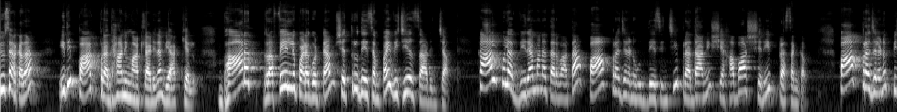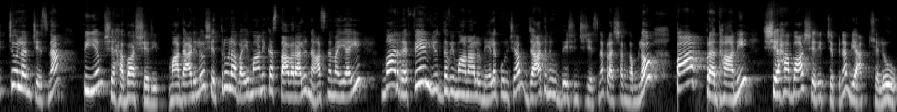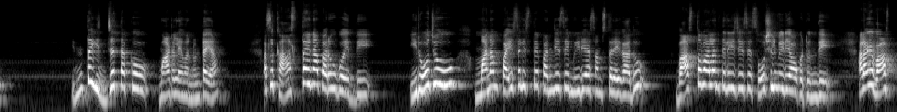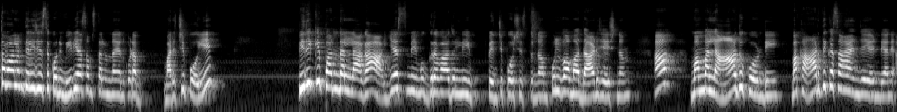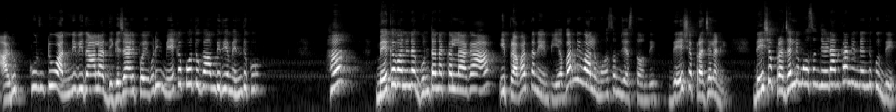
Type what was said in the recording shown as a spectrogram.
చూశారు కదా? ఇది పాక్ ప్రధాని మాట్లాడిన వ్యాఖ్యలు. భారత్ రఫేల్ను పడగొట్టాం శత్రు దేశంపై విజయం సాధించాం. కాల్పుల విరమణ తర్వాత పాక్ ప్రజలను ఉద్దేశించి ప్రధాని షెహబాజ్ షరీఫ్ ప్రసంగం. పాక్ ప్రజలను పిచ్చోళ్ళను చేసిన పిఎం షెహబాజ్ షరీఫ్. మా దాడిలో శత్రువుల వైమానిక స్థావరాలు నాశనమయ్యాయి. వారి రఫేల్ యుద్ధ విమానాలు నేలకూల్చాం. జాతిని ఉద్దేశించి చేసిన ప్రసంగంలో పాక్ ప్రధాని షెహబాజ్ షరీఫ్ చెప్పిన వ్యాఖ్యలు. ఇంత ఇజ్జత్ తక్కువ మాటలు ఏమన్నా ఉంటాయా? అసలు కాస్తైనా పరుగు పోయిద్ది. ఈరోజు మనం పైసలు ఇస్తే పనిచేసే మీడియా సంస్థలే కాదు వాస్తవాలను తెలియజేసే సోషల్ మీడియా ఒకటి ఉంది అలాగే వాస్తవాలను తెలియజేసే కొన్ని మీడియా సంస్థలు ఉన్నాయని కూడా మర్చిపోయి పిరికి పందల్లాగా ఎస్ మేము ఉగ్రవాదుల్ని పెంచి పోషిస్తున్నాం పుల్వామా దాడి చేసినాం. మమ్మల్ని ఆదుకోండి మాకు ఆర్థిక సహాయం చేయండి అని అడుక్కుంటూ అన్ని విధాలా దిగజారిపోయి కూడా మేకపోతు గాంభీర్యం ఎందుకు? హా? మేకవన్నిన గుంట నక్కల్లాగా ఈ ప్రవర్తన ఏంటి? ఎవరిని వాళ్ళు మోసం చేస్తోంది? దేశ ప్రజలని. దేశ ప్రజల్ని మోసం చేయడానిక నిన్నెందుకుంది?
